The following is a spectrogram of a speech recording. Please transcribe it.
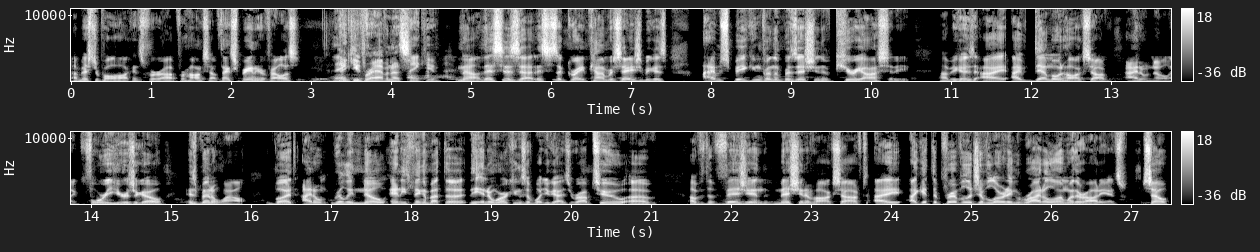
Uh, Mr. Paul Hawkins for uh, for Hawksoft. Thanks for being here, fellas. Thank, Thank you for having us. Thank you. No, this is uh, this is a great conversation because I'm speaking from the position of curiosity uh, because I I've demoed Hawksoft I don't know like four years ago. It's been a while, but I don't really know anything about the the inner workings of what you guys are up to, of of the vision, the mission of Hawksoft. I I get the privilege of learning right along with our audience. So,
